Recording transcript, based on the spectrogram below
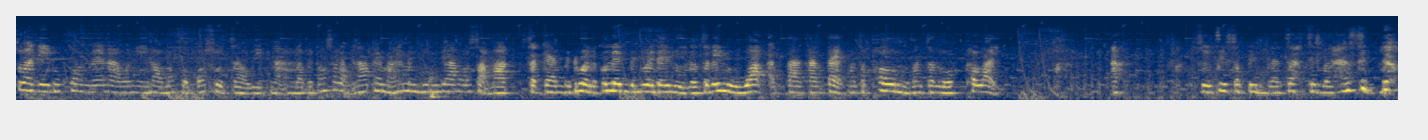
สวัสดีทุกคนด้วยนะวันนี้เรามาพบกับสูตรจาวิกนะ เราไม่ต้องสลับหน้าไปมาให้มันยุ่งยากเราสามารถสแกนไปด้วยแล้วก็เล่นไปด้วยได้เลยเราจะได้รู้ว่าอัตราการแตกมันจะเพิ่มหรือมันจะลดเท่าไหร่อะซื้อฟรีสปินแล้วจ้ะเจ็ดร้อยห้าสิบเดียว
